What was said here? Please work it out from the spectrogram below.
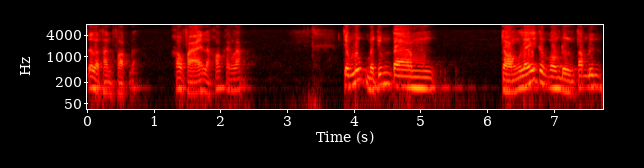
tức là thành phật đó, không phải là khó khăn lắm. Trong lúc mà chúng ta chọn lấy cái con đường tâm linh,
